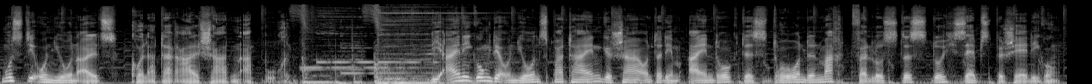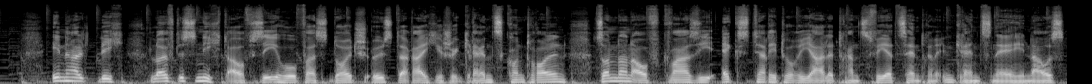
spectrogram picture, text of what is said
muss die Union als Kollateralschaden abbuchen. Die Einigung der Unionsparteien geschah unter dem Eindruck des drohenden Machtverlustes durch Selbstbeschädigung. Inhaltlich läuft es nicht auf Seehofers deutsch-österreichische Grenzkontrollen, sondern auf quasi exterritoriale Transferzentren in Grenznähe hinaus,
